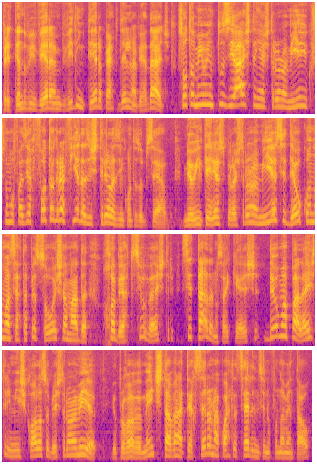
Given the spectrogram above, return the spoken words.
Pretendo viver a vida inteira perto dele, na verdade. Sou também um entusiasta em astronomia e costumo fazer fotografia das estrelas enquanto as observo. Meu interesse pela astronomia se deu quando uma certa pessoa chamada Roberto Silvestre, citada no SciCast, deu uma palestra em minha escola sobre astronomia. Eu provavelmente estava na terceira ou na quarta série do ensino fundamental,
